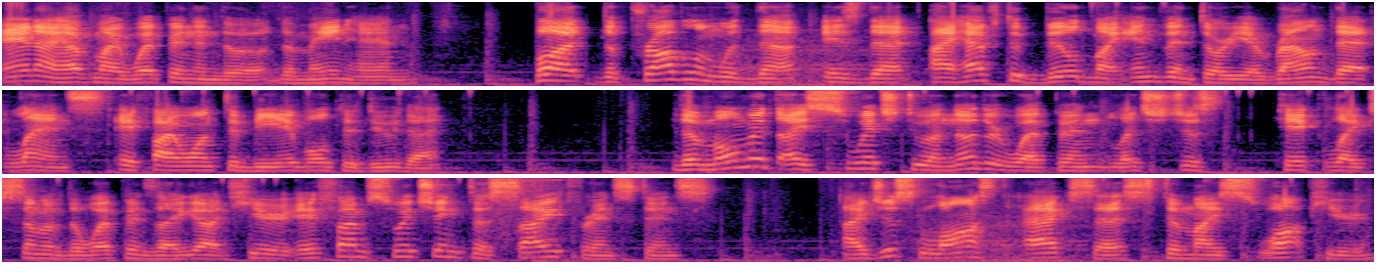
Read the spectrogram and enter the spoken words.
And I have my weapon in the, the main hand. But the problem with that is that I have to build my inventory around that lance if I want to be able to do that. The moment I switch to another weapon, let's just pick like some of the weapons I got here. If I'm switching to sight, for instance, I just lost access to my swap here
